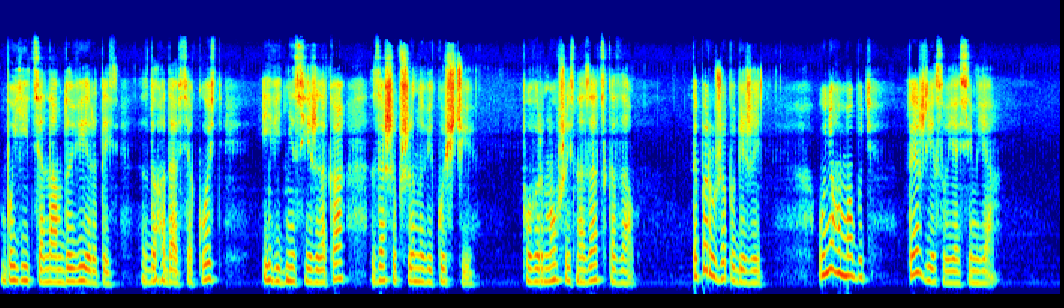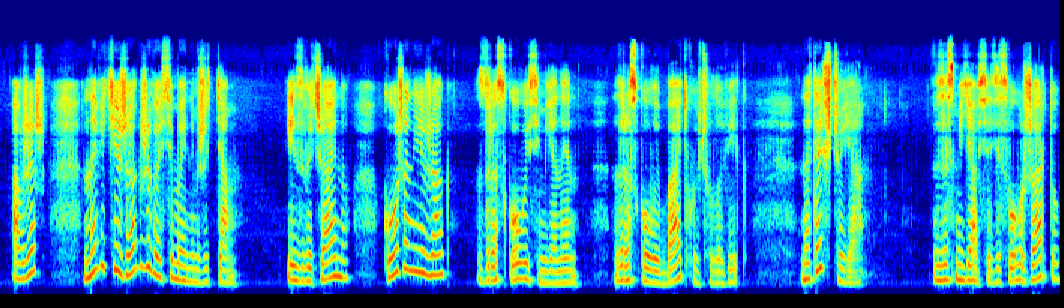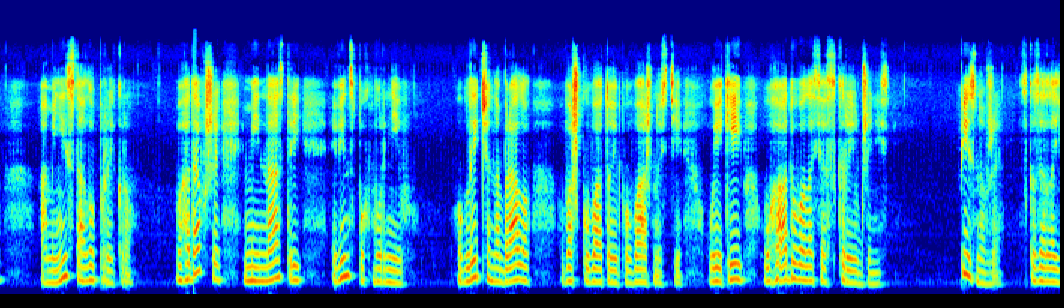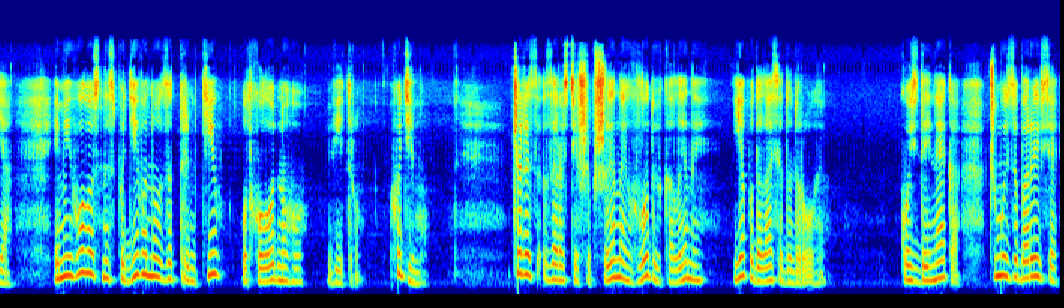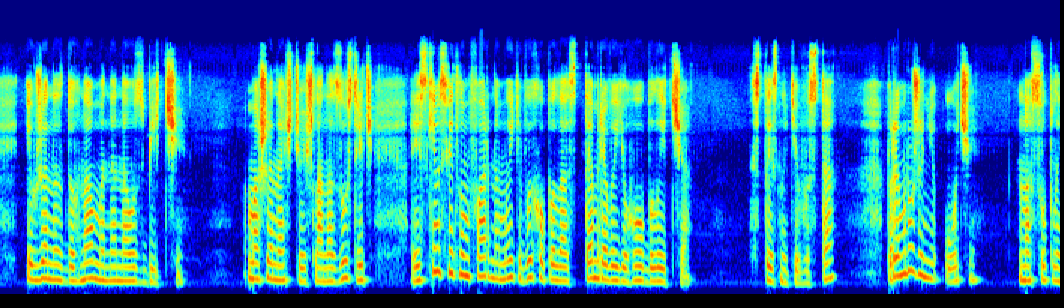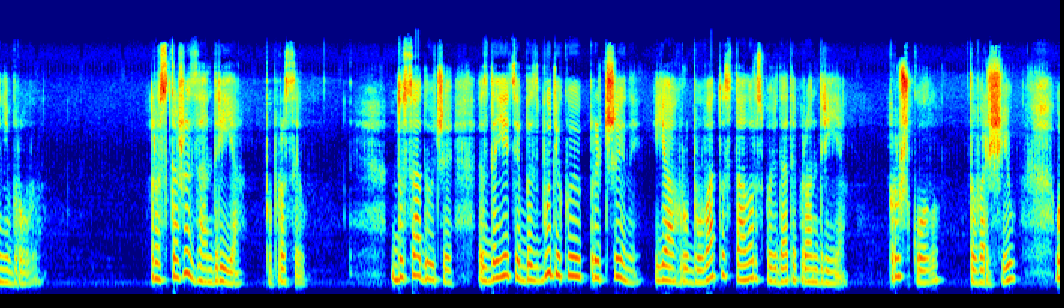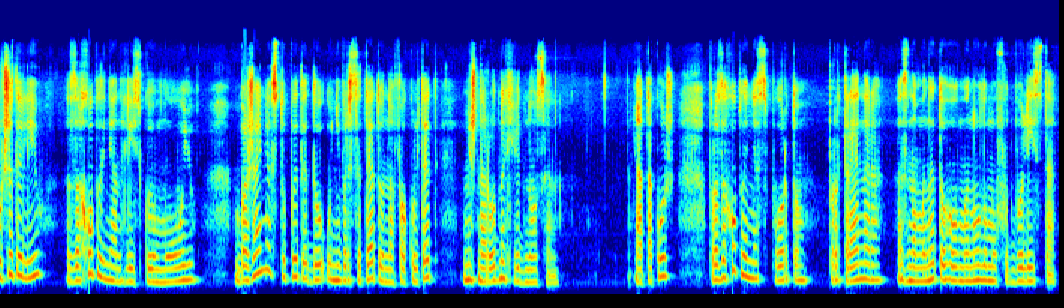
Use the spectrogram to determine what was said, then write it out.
Боїться нам довіритись, здогадався кость і відніс їжака за шипшинові кущі. Повернувшись назад, сказав Тепер уже побіжить. У нього, мабуть, теж є своя сім'я. А вже ж, навіть їжак живе сімейним життям. І, звичайно, кожен їжак зразковий сім'янин, зразковий батько і чоловік. Не те, що я. Засміявся зі свого жарту, а мені стало прикро. Вгадавши мій настрій, він спохмурнів. Обличчя набрало важкуватої поважності, у якій угадувалася скривдженість. Пізно вже, сказала я, і мій голос несподівано затремтів від холодного вітру. Ходімо. Через зарості шипшини, глоду й калини я подалася до дороги. Кость Дейнека чомусь забарився і вже наздогнав мене на узбіччі. Машина, що йшла назустріч, різким світлом фар на мить вихопила з темряви його обличчя, стиснуті вуста, примружені очі, насуплені брови. Розкажи за Андрія, попросив. Досадуючи, здається, без будь-якої причини я грубувато стала розповідати про Андрія, про школу, товаришів, учителів, захоплення англійською мовою, бажання вступити до університету на факультет міжнародних відносин, а також про захоплення спортом, про тренера, знаменитого в минулому футболіста,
